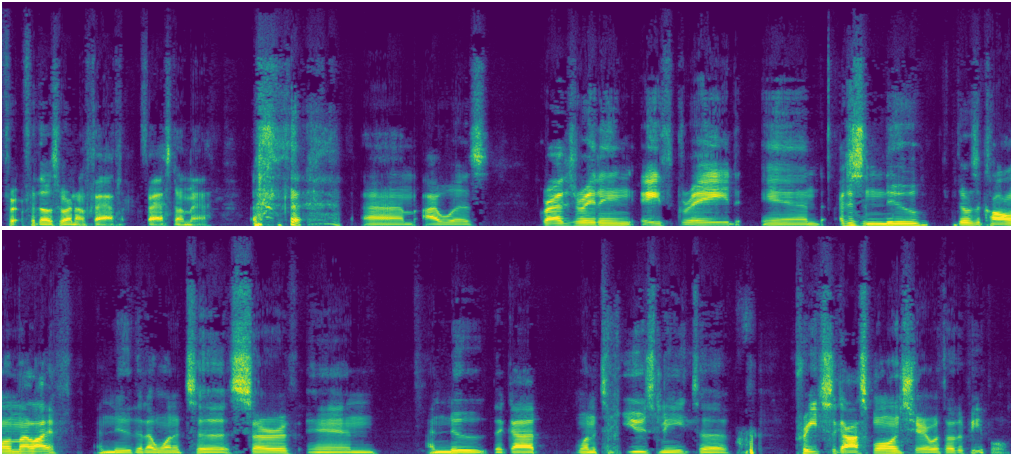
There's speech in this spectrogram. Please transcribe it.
for, for those who are not fast, fast on math. um, I was graduating eighth grade, and I just knew there was a call in my life. I knew that I wanted to serve, and I knew that God wanted to use me to preach the gospel and share with other people.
